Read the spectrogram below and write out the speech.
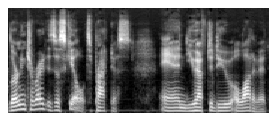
Learning to write is a skill, it's a practice, and you have to do a lot of it.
